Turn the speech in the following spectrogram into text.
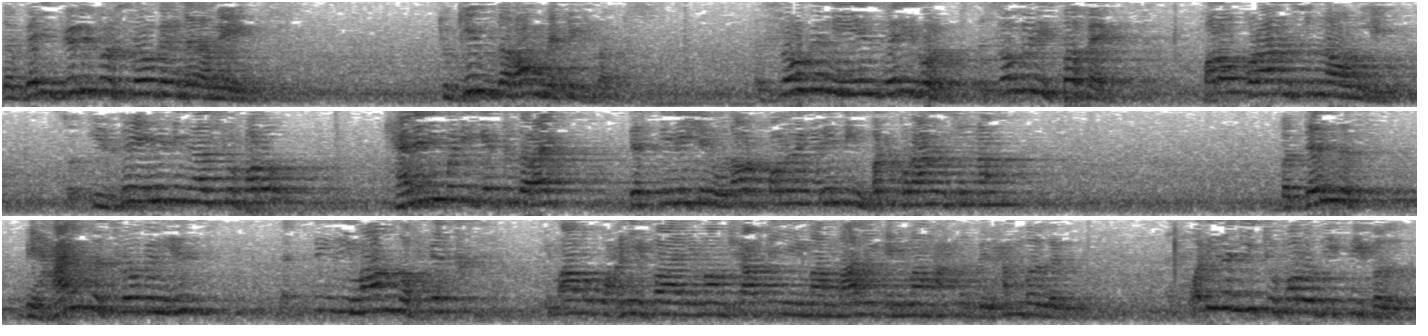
the very beautiful slogans that are made to give the wrong message but the slogan is very good, the slogan is perfect, follow Quran and Sunnah only. So is there anything else to follow? Can anybody get to the right destination without following anything but Quran and Sunnah? But then this, behind the slogan is that these Imams of fiqh, Imam Abu Hanifa and Imam Shafi'i, Imam Malik and Imam Ahmad bin Hanbal, and what is the need to follow these people?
